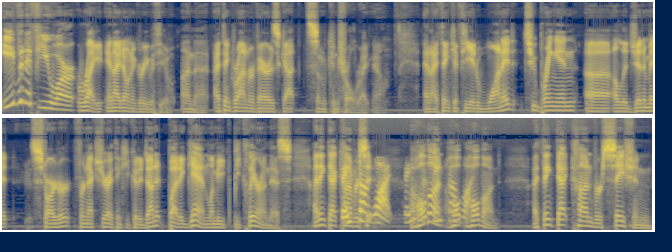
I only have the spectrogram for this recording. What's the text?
even if you are right, and I don't agree with you on that, I think Ron Rivera's got some control right now, and I think if he had wanted to bring in uh, a legitimate starter for next year, I think he could have done it. But again, let me be clear on this. I think that conversation. hold on, on hold, hold on. I think that conversation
